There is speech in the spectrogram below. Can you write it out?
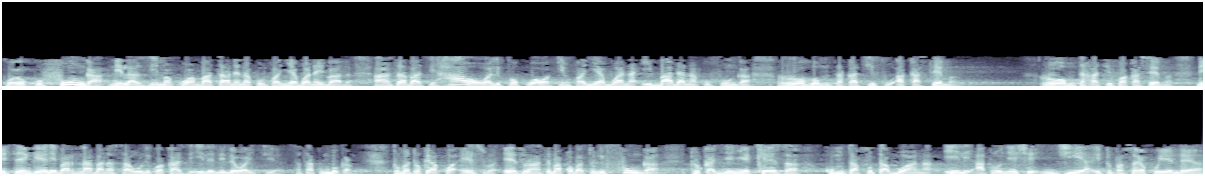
Kwa hiyo kufunga ni lazima kuambatane na kumfanyia bwana ibada. Anasema basi hawa walipokuwa wakimfanyia bwana ibada na kufunga roho mtakatifu akasema roho mtakatifu akasema nitengeeni barnaba na sauli kwa kazi ile niliyowaitia. Sasa kumbuka tumetokea kwa ezra. Ezra anasema kwamba tulifunga tukanyenyekeza kumtafuta bwana ili atuonyeshe njia itupasayo kuiendea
